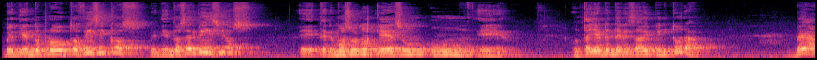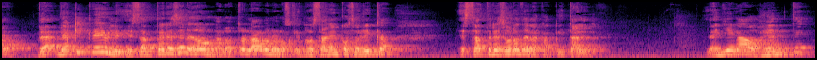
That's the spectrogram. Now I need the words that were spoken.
Vendiendo productos físicos, vendiendo servicios. Eh, tenemos uno que es un, un, eh, un, taller de enderezado y pintura. Vea, vea, vea qué increíble. Está en Pérez Celedón, al otro lado, bueno, los que no están en Costa Rica, está a tres horas de la capital. Le han llegado gente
